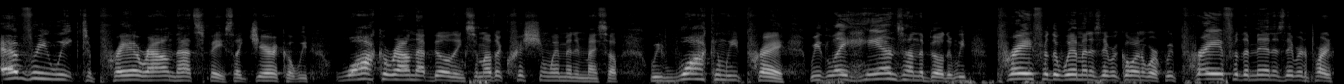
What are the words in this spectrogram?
every week to pray around that space, like Jericho. We'd walk around that building, some other Christian women and myself. We'd walk and we'd pray. We'd lay hands on the building. We'd pray for the women as they were going to work. We'd pray for the men as they were departing.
